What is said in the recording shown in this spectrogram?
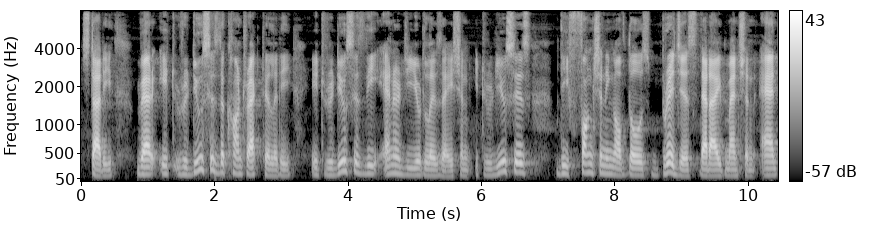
study, where it reduces the contractility, it reduces the energy utilization, it reduces the functioning of those bridges that I mentioned, and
